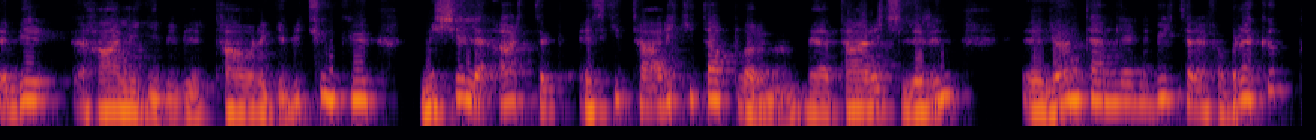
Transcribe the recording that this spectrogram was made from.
bir hali gibi, bir tavrı gibi. Çünkü Michele artık eski tarih kitaplarının veya tarihçilerin e, yöntemlerini bir tarafa bırakıp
